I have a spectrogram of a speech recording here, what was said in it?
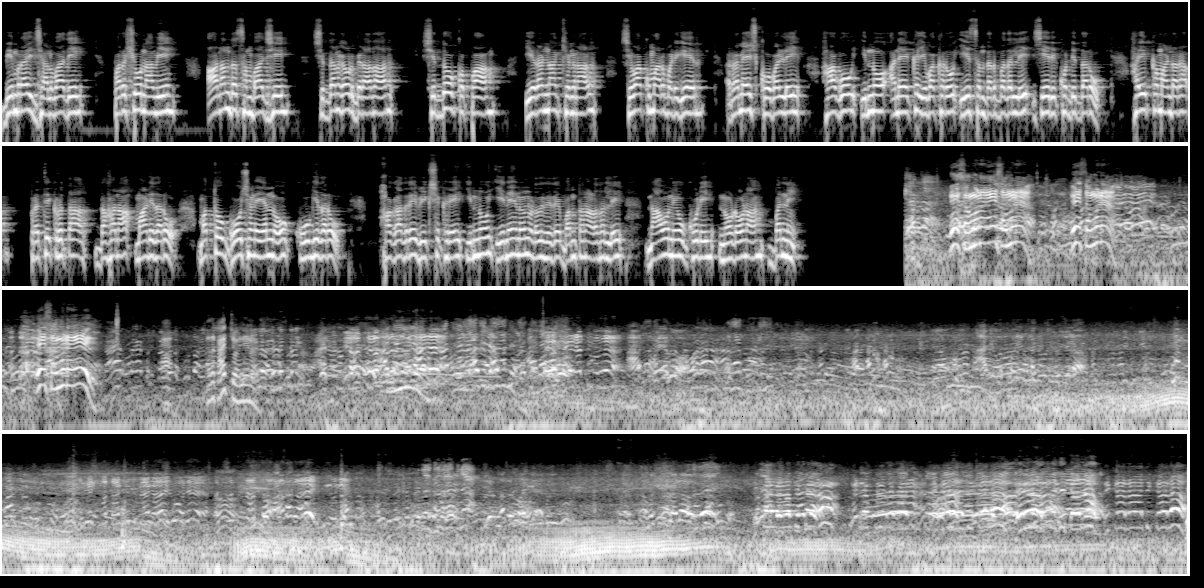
ಭೀಮರಾಯ್ ಜಾಲ್ವಾದಿ ಪರಶು ನಾವಿ ಆನಂದ ಸಂಭಾಜಿ, ಸಿದ್ದನಗೌಡ ಬಿರಾದಾರ್, ಸಿದ್ದು ಕೊಪ್ಪ, ಈರಣ್ಣ ಕೆಂಗನಾಳ್, ಶಿವಕುಮಾರ್ ಬಡಿಗೇರ್ ರಮೇಶ್ ಕೋಬಳ್ಳಿ ಹಾಗೂ ಇನ್ನೂ ಅನೇಕ ಯುವಕರು ಈ ಸಂದರ್ಭದಲ್ಲಿ ಸೇರಿಕೊಂಡಿದ್ದರು. ಹೈಕಮಾಂಡರ ಪ್ರತಿಕೃತ ದಹನ ಮಾಡಿದರು ಮತ್ತು ಘೋಷಣೆಯನ್ನು ಕೂಗಿದರು ಹಾಗಾದರೆ ವೀಕ್ಷಕರೇ ಇನ್ನೂ ಏನೇನು ನಡೆದಿದೆ ಬಂತನಾಳದಲ್ಲಿ ನಾವು ನೀವು ಕೂಡಿ ನೋಡೋಣ ಬನ್ನಿ ಏ ಸಂಗಣ ಏ ಸಂಗಣ ಏ ಸಂಗಣ ಏ ಸಂಗಣ ಏ ಆ, ಅದಕ್ಕೆ ಹಚ್ಚು ನೀನು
